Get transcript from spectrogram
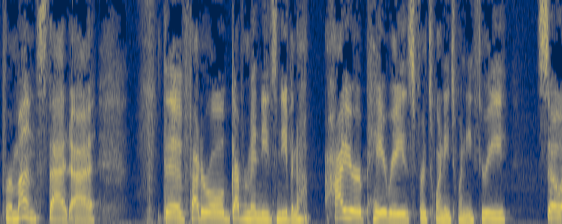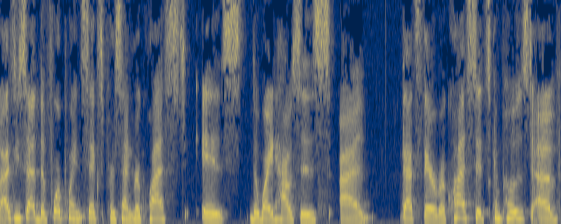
for months that uh, the federal government needs an even higher pay raise for 2023. So, as you said, the 4.6% request is the White House's, uh, that's their request. It's composed of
